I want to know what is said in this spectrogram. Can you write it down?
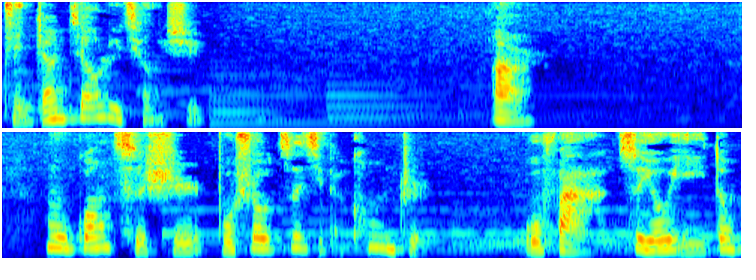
紧张、焦虑情绪。二，目光此时不受自己的控制。无法自由移动。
